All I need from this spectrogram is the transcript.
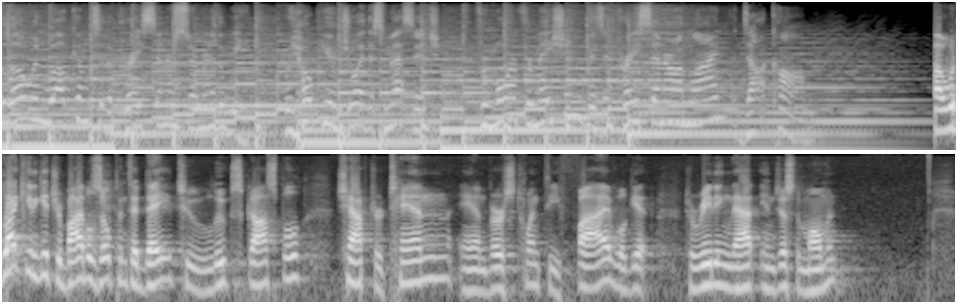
Hello and welcome to the Praise Center Sermon of the Week. We hope you enjoy this message. For more information, visit PraiseCenterOnline.com. I would like you to get your Bibles open today to Luke's Gospel, chapter 10 and verse 25. We'll get to reading that in just a moment.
